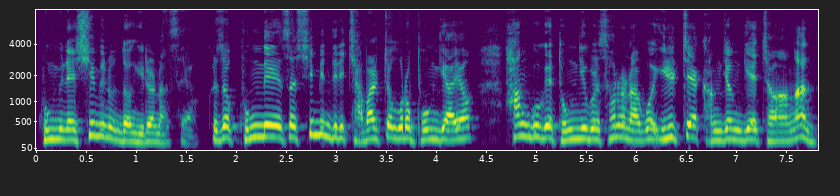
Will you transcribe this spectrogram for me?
국민의 시민운동이 일어났어요. 그래서 국내에서 시민들이 자발적으로 봉기하여 한국의 독립을 선언하고 일제강점기에 저항한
